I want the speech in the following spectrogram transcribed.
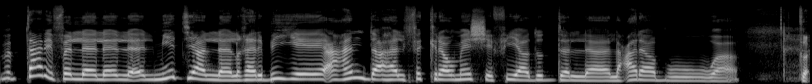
بتعرف الميديا الغربية عندها هالفكرة وماشية فيها ضد العرب و طيب،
